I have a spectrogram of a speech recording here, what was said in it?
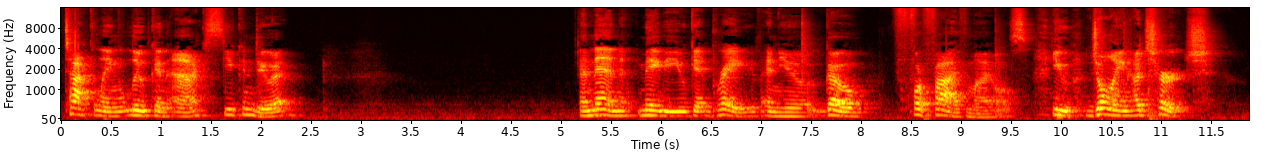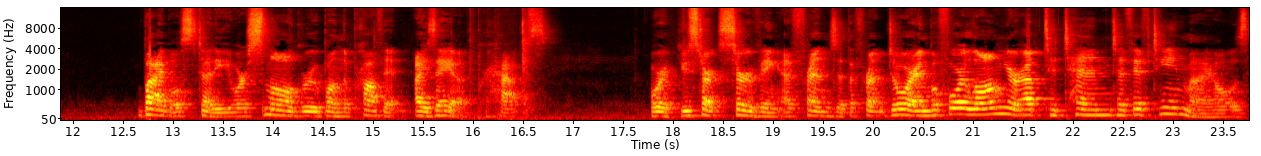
tackling Luke and Acts. You can do it. And then maybe you get brave and you go for five miles. You join a church, Bible study, or small group on the prophet Isaiah, perhaps. Or you start serving at friends at the front door, and before long you're up to 10 to 15 miles,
